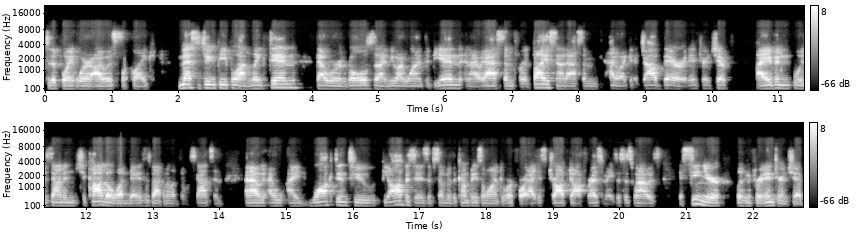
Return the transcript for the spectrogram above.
to the point where I was like messaging people on LinkedIn that were in roles that I knew I wanted to be in, and I would ask them for advice. And I would ask them, "How do I get a job there or an internship?" I even was down in Chicago one day. This is back when I lived in Wisconsin, and I, I, I walked into the offices of some of the companies I wanted to work for, and I just dropped off resumes. This is when I was a senior looking for an internship,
